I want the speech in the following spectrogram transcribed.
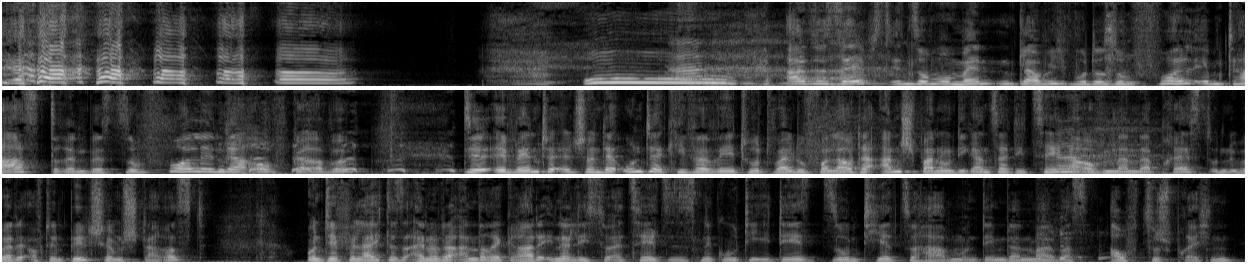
Oh, also selbst in so Momenten, glaube ich, wo du so voll im Task drin bist, so voll in der Aufgabe, dir eventuell schon der Unterkiefer wehtut, weil du vor lauter Anspannung die ganze Zeit die Zähne aufeinander presst und über auf den Bildschirm starrst und dir vielleicht das ein oder andere gerade innerlich so erzählst, ist es eine gute Idee, so ein Tier zu haben und dem dann mal was aufzusprechen,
